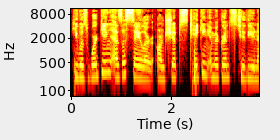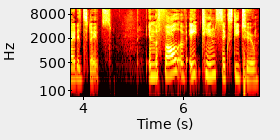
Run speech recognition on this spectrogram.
he was working as a sailor on ships taking immigrants to the United States. In the fall of 1862,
